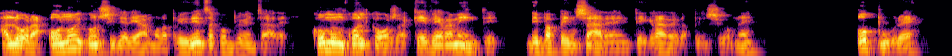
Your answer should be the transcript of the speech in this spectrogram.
Allora, o noi consideriamo la previdenza complementare come un qualcosa che veramente debba pensare a integrare la pensione, oppure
